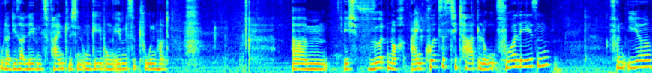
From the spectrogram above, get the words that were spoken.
oder dieser lebensfeindlichen Umgebung eben zu tun hat. Ähm, ich würde noch ein kurzes Zitat vorlesen von ihr.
